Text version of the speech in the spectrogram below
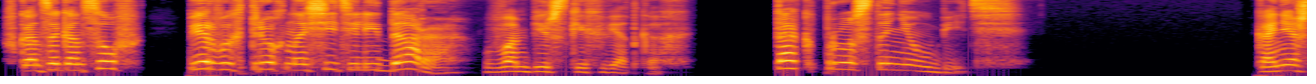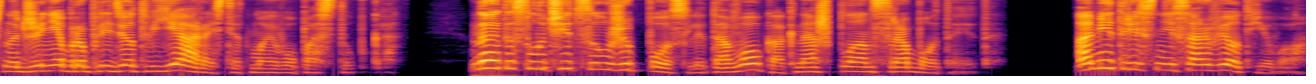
В конце концов, первых трех носителей дара в вампирских ветках так просто не убить. Конечно, Джинебра придет в ярость от моего поступка. Но это случится уже после того, как наш план сработает. Амитрис не сорвет его,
